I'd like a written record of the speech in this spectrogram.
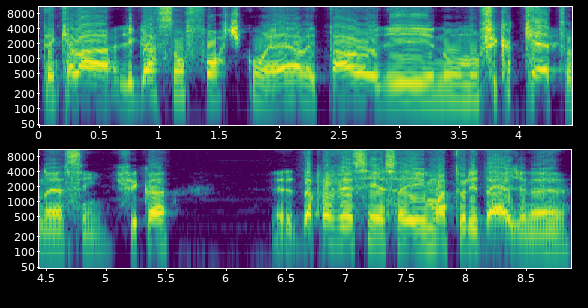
tem aquela ligação forte com ela e tal, ele não, não fica quieto, né, assim, fica... É, dá pra ver, assim, essa imaturidade, né,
